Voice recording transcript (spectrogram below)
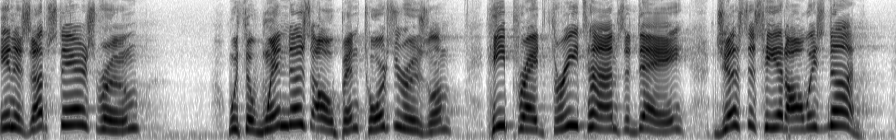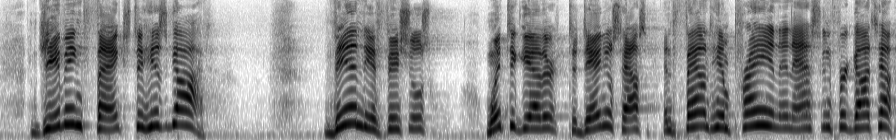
In his upstairs room, with the windows open towards Jerusalem, he prayed three times a day, just as he had always done, giving thanks to his God. Then the officials went together to Daniel's house and found him praying and asking for God's help.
